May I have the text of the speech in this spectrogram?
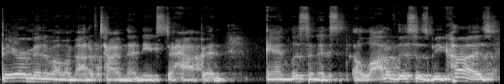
bare minimum amount of time that needs to happen. And listen, it's a lot of this is because,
